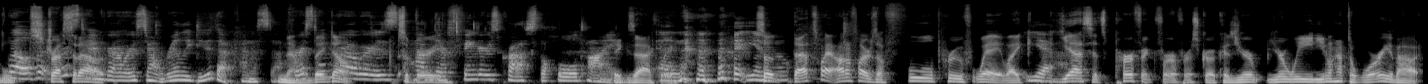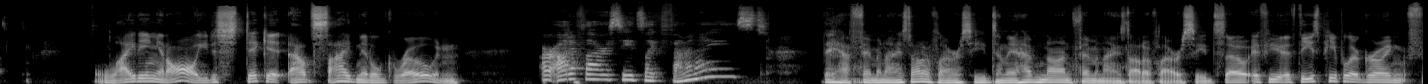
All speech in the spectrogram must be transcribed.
well, stress it time out growers don't really do that kind of stuff. No, first they time don't. growers have very- their fingers crossed the whole time. exactly And so know, that's why autoflower is a foolproof way. Like, Yeah. yes, it's perfect for a first grow because your your weed you don't have to worry about lighting at all. You just stick it outside and it'll grow. And are autoflower seeds like feminized? They have feminized autoflower seeds and they have non-feminized autoflower seeds. So if you if these people are growing f-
